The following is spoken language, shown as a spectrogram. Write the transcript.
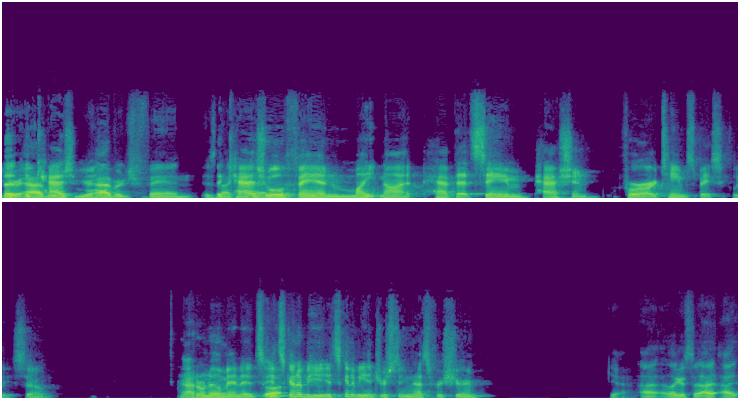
the- your the average your average fan is the gonna casual fan might not have that same passion for our teams basically. So I don't know, man. It's So- it's going to be it's going to be interesting, that's for sure. Yeah, I, like I said, I, I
